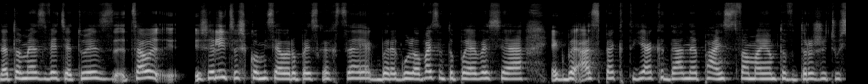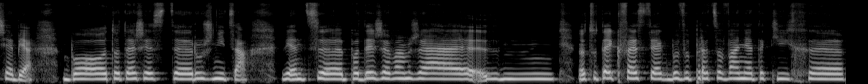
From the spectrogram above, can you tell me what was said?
Natomiast wiecie, tu jest cały, jeżeli coś Komisja Europejska chce jakby regulować, no to pojawia się jakby aspekt aspekt, jak dane państwa mają to wdrożyć u siebie, bo to też jest e, różnica. Więc e, podejrzewam, że mm, no tutaj kwestia jakby wypracowania takich e,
